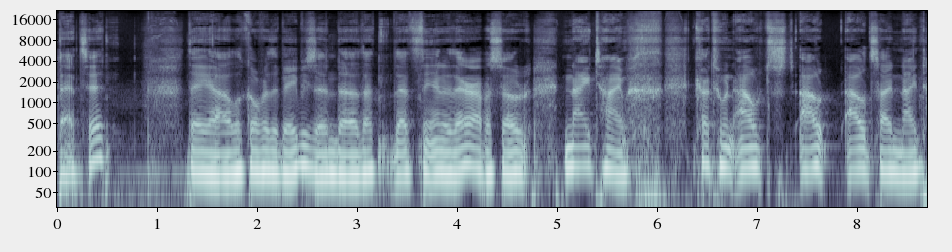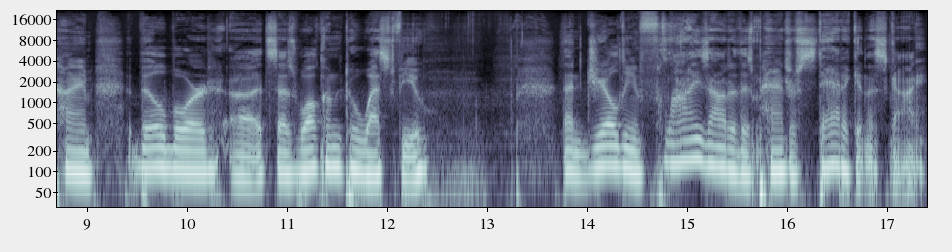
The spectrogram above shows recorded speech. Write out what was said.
that's it they uh, look over the babies, and uh, that that's the end of their episode. Nighttime, cut to an out out outside nighttime billboard. Uh, it says, "Welcome to Westview." Then Geraldine flies out of this patch of static in the sky.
